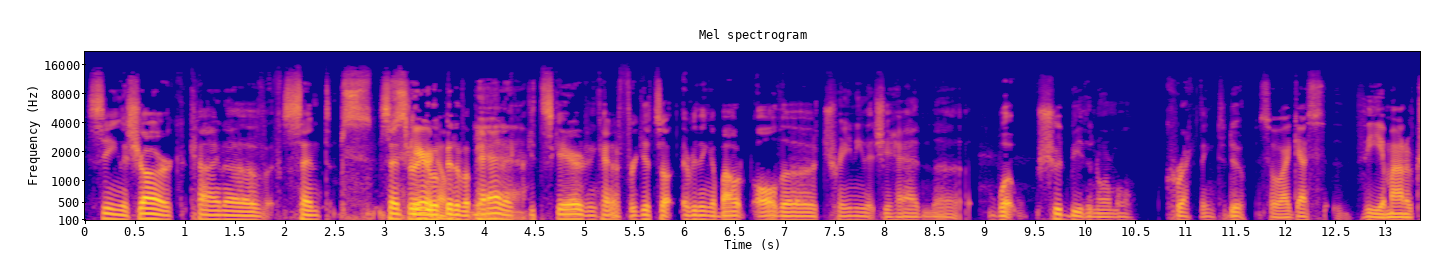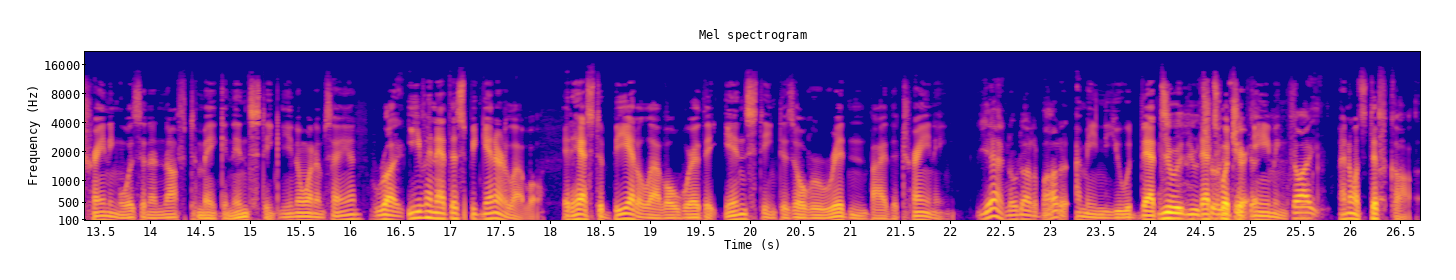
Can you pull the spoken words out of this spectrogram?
seeing the shark kind of sent sent her into a bit of a panic, Yeah. gets scared, and kind of forgets everything about all the training that she had and the what should be the normal correct thing to do. So I guess the amount of training wasn't enough to make an instinct. You know what I'm saying? Right. Even at this beginner level, it has to be at a level where the instinct is overridden by the training. Yeah, no doubt about it. I mean, you would. That's You would- you would that's what you're that. aiming for. No, I, I- know it's difficult. Uh,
